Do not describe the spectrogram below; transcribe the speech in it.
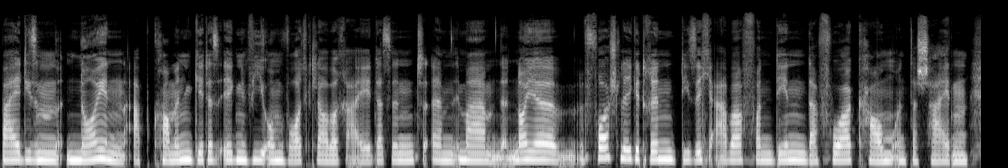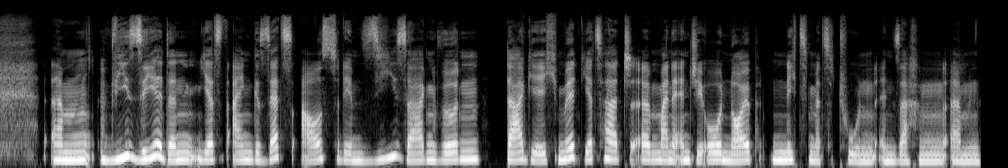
bei diesem neuen Abkommen geht es irgendwie um Wortglauberei. Da sind ähm, immer neue Vorschläge drin, die sich aber von denen davor kaum unterscheiden. Ähm, wie sehe denn jetzt ein Gesetz aus, zu dem Sie sagen würden, da gehe ich mit. Jetzt hat äh, meine NGO Neub nichts mehr zu tun in Sachen ähm,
